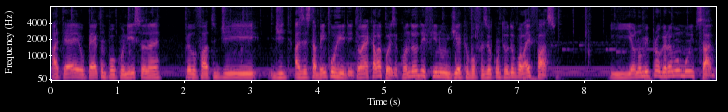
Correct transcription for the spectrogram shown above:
até eu peco um pouco nisso, né? Pelo fato de, de às vezes tá bem corrido. Então é aquela coisa, quando eu defino um dia que eu vou fazer o conteúdo, eu vou lá e faço. E eu não me programo muito, sabe?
